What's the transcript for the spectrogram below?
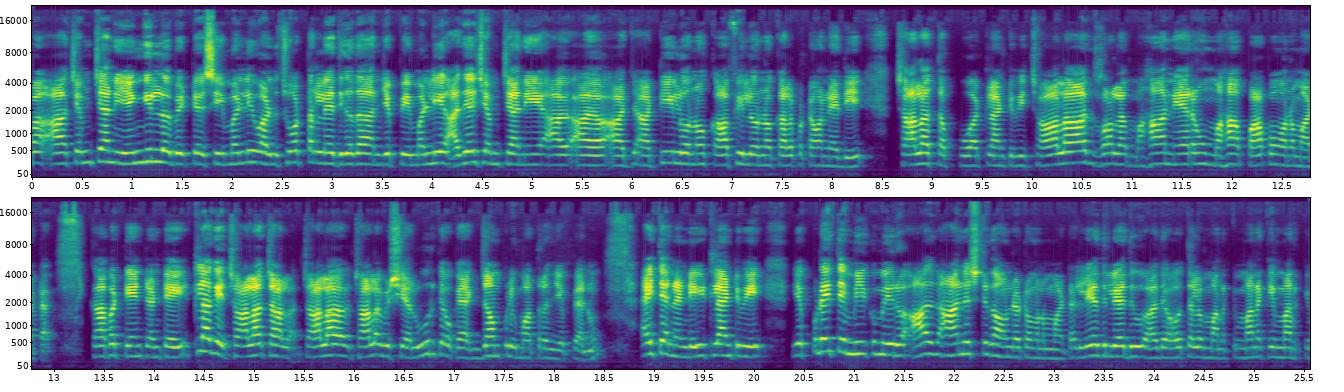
ఆ చెంచాని ఎంగిల్లో పెట్టేసి మళ్ళీ వాళ్ళు చూడటం లేదు కదా అని చెప్పి మళ్ళీ అదే చెంచాని ఆ- ఆ టీలోనో కాఫీలోనో కలపటం అనేది చాలా తప్పు. అట్లాంటివి చాలా చాలా మహా నేరం మహా పాపం అన్నమాట. కాబట్టి ఏంటంటే ఇట్లాగే చాలా చాలా చాలా చాలా విషయాలు ఊరికే ఒక ఎగ్జాంపుల్కి మాత్రం చెప్పాను. అయితేనండి ఇట్లాంటివి ఎప్పుడైతే మీకు మీరు ఆనెస్ట్గా ఉండటం అనమాట లేదు లేదు అది అవతల మనకి మనకి మనకి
